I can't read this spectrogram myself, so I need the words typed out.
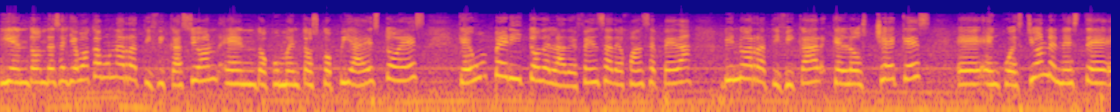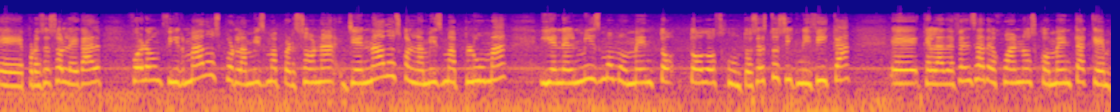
y en donde se llevó a cabo una ratificación en documentoscopía. Esto es que un perito de la defensa de Juan Cepeda vino a ratificar que los cheques eh, en cuestión en este eh, proceso legal fueron firmados por la misma persona, llenados con la misma pluma y en el mismo momento todos juntos. Esto significa eh, que la defensa de Juan nos comenta que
